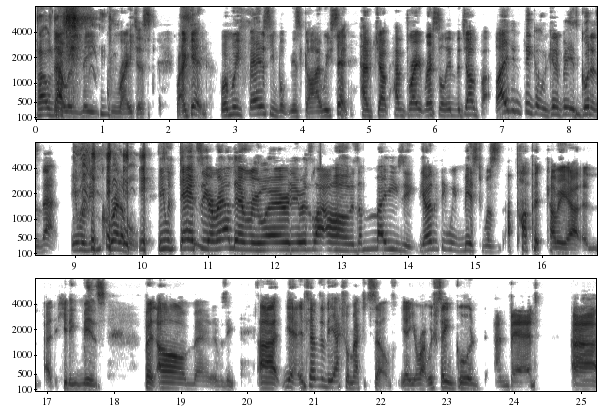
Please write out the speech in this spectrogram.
that was That match- was the greatest. Again, when we fantasy booked this guy, we said have jump have Bray wrestle in the jumper. I didn't think it was going to be as good as that. It was incredible. he was dancing around everywhere, and he was like, "Oh, it was amazing." The only thing we missed was a puppet coming out and, and hitting Miz. But oh man, it was. Uh, yeah, in terms of the actual match itself, yeah, you're right. We've seen good and bad. Uh,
